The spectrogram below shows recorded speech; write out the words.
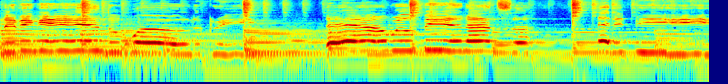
living in the world agree, there will be an answer, let it be.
